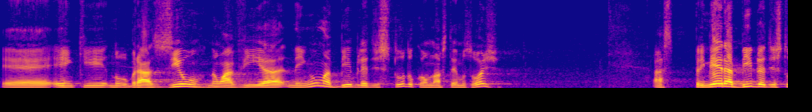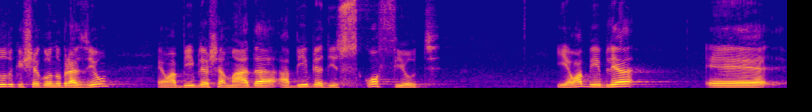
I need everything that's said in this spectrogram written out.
é, em que no Brasil não havia nenhuma Bíblia de estudo como nós temos hoje. A primeira Bíblia de estudo que chegou no Brasil é uma Bíblia chamada a Bíblia de Scofield. E é uma Bíblia é,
